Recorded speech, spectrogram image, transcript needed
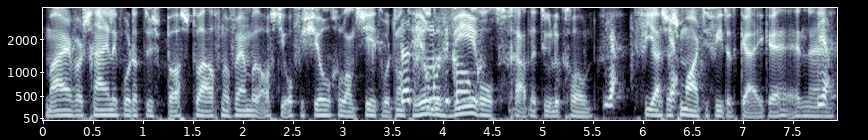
Maar waarschijnlijk wordt het dus pas 12 november als die officieel gelanceerd wordt. Want Dat heel de ook. wereld gaat natuurlijk gewoon Ja. via zijn Ja. smart TV dat kijken. hè. En, Ja.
